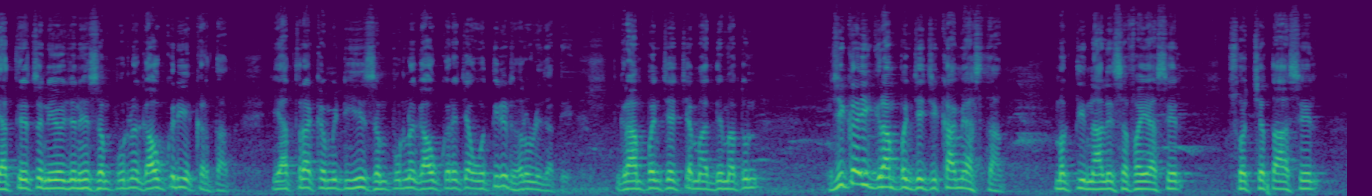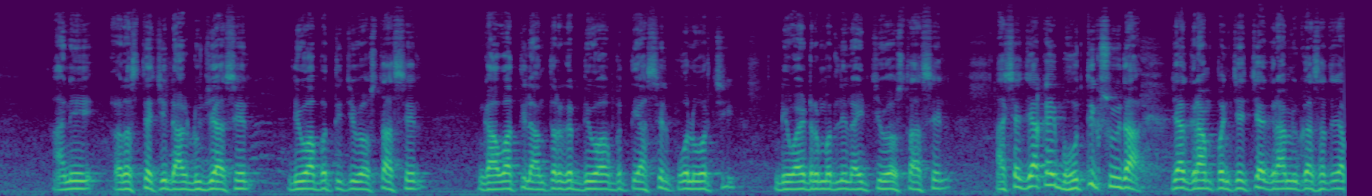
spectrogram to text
यात्रेचं नियोजन हे संपूर्ण गावकरी करतात. यात्रा कमिटी ही संपूर्ण गावकऱ्याच्या वतीने ठरवली जाते. ग्रामपंचायतच्या माध्यमातून जी काही ग्रामपंचायतची कामे असतात मग ती नालेसफाई असेल स्वच्छता असेल आणि रस्त्याची डागडुजी असेल दिवाबत्तीची व्यवस्था असेल गावातील अंतर्गत दिवाबत्ती असेल पोलवरची डिवायडरमधली लाईटची व्यवस्था असेल अशा ज्या काही भौतिक सुविधा ज्या ग्रामपंचायतच्या ग्रामविकासाच्या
